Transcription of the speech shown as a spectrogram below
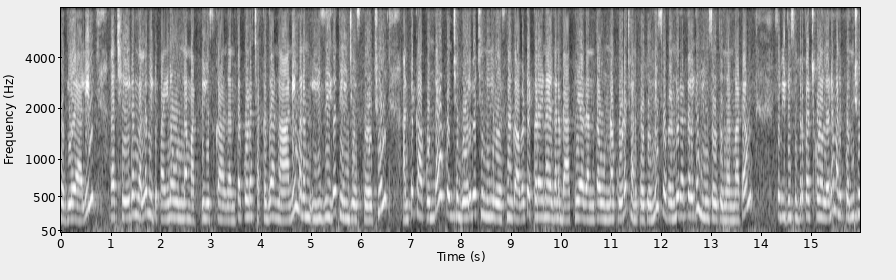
వదిలేయాలి. అలా చేయడం వల్ల వీటి పైన ఉన్న మట్టి ఇసుక అదంతా కూడా చక్కగా నాని మనం ఈజీగా క్లీన్ చేసుకోవచ్చు. అంతేకాకుండా కొంచెం గోరువెచ్చని నీళ్ళు వేసినాం కాబట్టి ఎక్కడైనా ఏదైనా బ్యాక్టీరియా అదంతా ఉన్నా కూడా చనిపోతుంది. సో రెండు రకాలుగా యూజ్ అవుతుంది అనమాట సో వీటిని శుభ్రపరచుకోవడంలోనే మనకు కొంచెం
